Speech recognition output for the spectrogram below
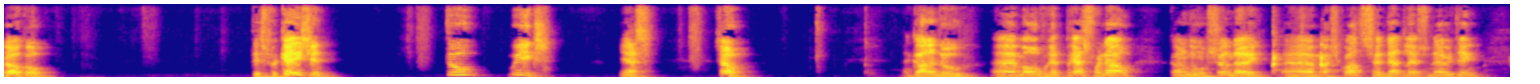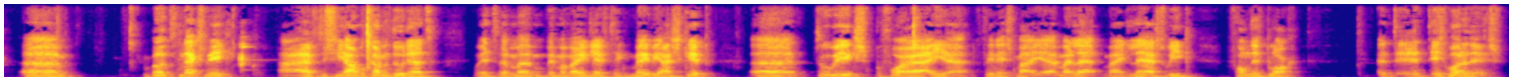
Welcome. This vacation. Two weeks. Yes. So, I'm gonna do um, overhead press for now. Gonna do on Sunday uh, my squats and deadlifts and everything. Um, but next week I have to see how we're gonna do that with uh, my, with my weightlifting. Maybe I skip uh, two weeks before I uh, finish my my la my last week from this block. It, it is what it is.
